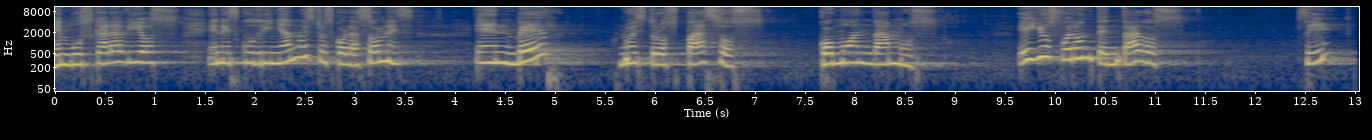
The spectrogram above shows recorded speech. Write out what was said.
en buscar a Dios, en escudriñar nuestros corazones, en ver nuestros pasos, cómo andamos. Ellos fueron tentados, ¿sí?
